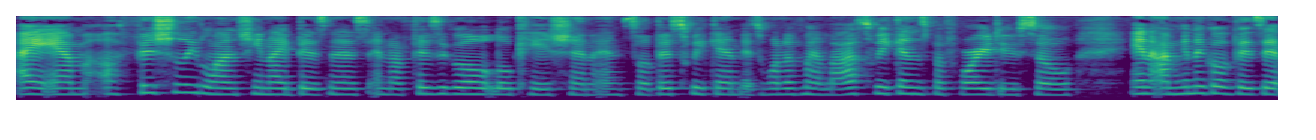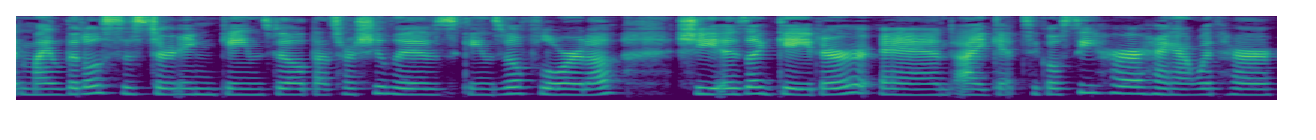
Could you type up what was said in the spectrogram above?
I am officially launching my business in a physical location. And so this weekend is one of my last weekends before I do so. And I'm going to go visit my little sister in Gainesville. That's where she lives, Gainesville, Florida. She is a gator, and I get to go see her, hang out with her,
